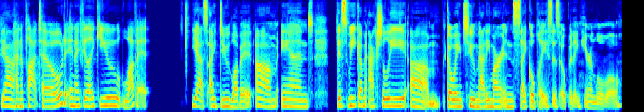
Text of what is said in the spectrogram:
Yeah. kind of plateaued, and I feel like you love it. Yes, I do love it. Um, and this week I'm actually um, going to Maddie Martin's Cycle Place is opening here in Louisville.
